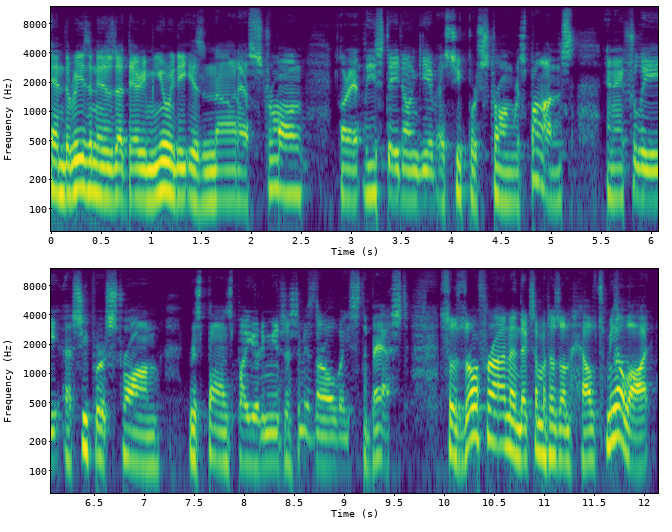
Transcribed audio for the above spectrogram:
And the reason is that their immunity is not as strong, or at least they don't give a super strong response. And actually, a super strong response by your immune system is not always the best. So Zofran and dexamethasone helped me a lot.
